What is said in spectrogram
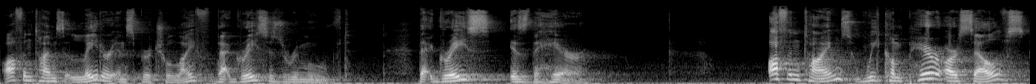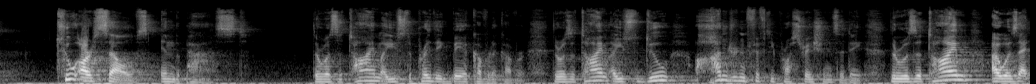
Oftentimes, later in spiritual life, that grace is removed. That grace is the hare. Oftentimes, we compare ourselves to ourselves in the past. There was a time I used to pray the Agpeya cover to cover. There was a time I used to do 150 prostrations a day. There was a time I was at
